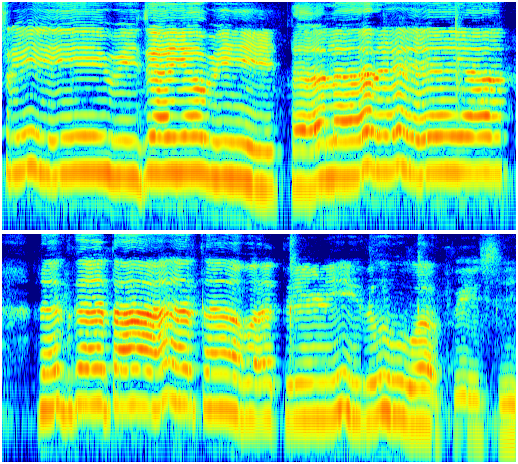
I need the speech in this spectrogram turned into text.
ಶ್ರೀ ವಿಜಯ ವಿಠಲರೇಯ ಹೃದ್ಗತಾರ್ಥವ ತಿಳಿದು ಒಪ್ಪಿಸಿ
